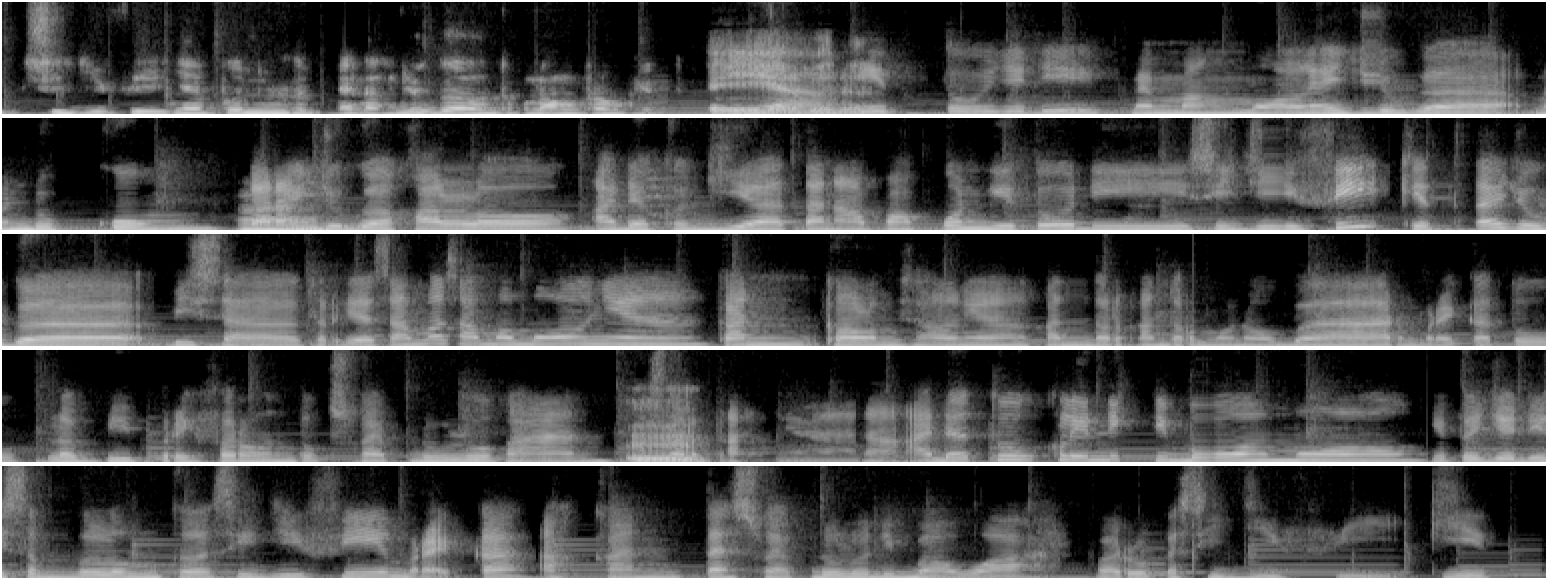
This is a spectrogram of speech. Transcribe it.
CGV-nya pun enak juga untuk nongkrong gitu. Iya benar. gitu jadi memang mallnya juga mendukung sekarang juga kalau ada kegiatan apa pun gitu di CGV kita juga juga bisa kerjasama sama mallnya. Kan kalau misalnya kantor-kantor mau nobar, mereka tuh lebih prefer untuk swab dulu kan Hmm. pesertanya. Nah ada tuh klinik di bawah mall gitu. Jadi sebelum ke CGV mereka akan tes swab dulu di bawah, baru ke CGV gitu.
